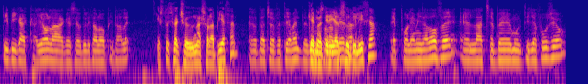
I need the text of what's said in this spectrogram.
típica escayola que se utiliza en los hospitales. ¿Esto está hecho de una sola pieza? Eso está hecho efectivamente. ¿Qué material se utiliza? Es poliamida 12, es la HP Multille Fusion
